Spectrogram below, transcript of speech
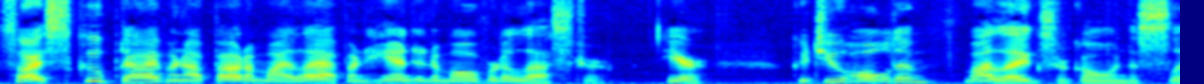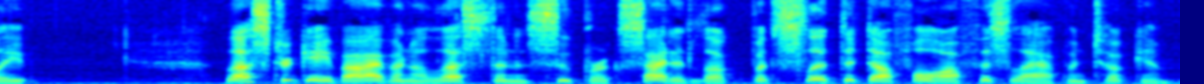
So I scooped Ivan up out of my lap and handed him over to Lester. Here, could you hold him? My legs are going to sleep. Lester gave Ivan a less than super excited look, but slid the duffel off his lap and took him.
